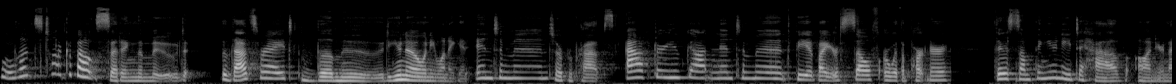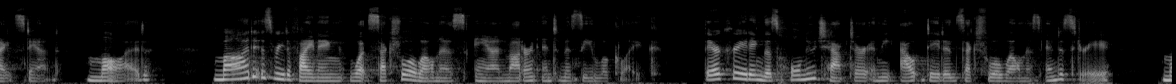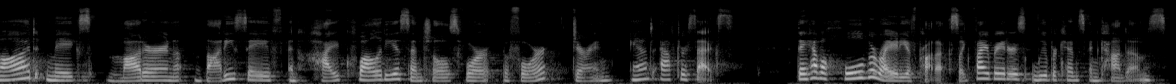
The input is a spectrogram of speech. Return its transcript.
Let's talk about setting the mood. That's right, the mood. You know, when you want to get intimate, or perhaps after you've gotten intimate, be it by yourself or with a partner, there's something you need to have on your nightstand Maude. Maude is redefining what sexual wellness and modern intimacy look like. They're creating this whole new chapter in the outdated sexual wellness industry. Maude makes modern, body safe, and high quality essentials for before, during, and after sex. They have a whole variety of products like vibrators, lubricants, and condoms.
